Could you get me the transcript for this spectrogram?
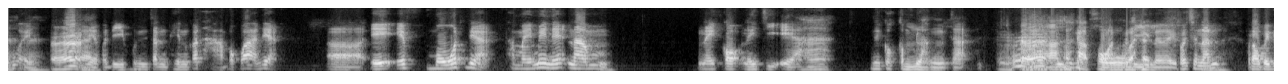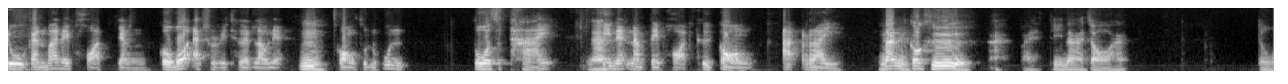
ด้วยอ่าเนี่ยพอดีคุณจันเพนก็ถามบอกว่าเนี่ยเอ่อ AFMOAT เนี่ยทำไมไม่แนะนำในเกาะใน GAR นี่ก็กำลังจะอ่าอยู่ในพอร์ตพอดีเลย เพราะฉะนั้นเราไปดูกันว่าในพอร์ตอย่าง global absolute return เราเนี่ยอืมกองทุนหุ้นตัวสุดท้ายนะที่แนะนำในพอร์ตคือกองอะไร นั่นก็คืออะไปที่หน้า้าจอฮะ ตัว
